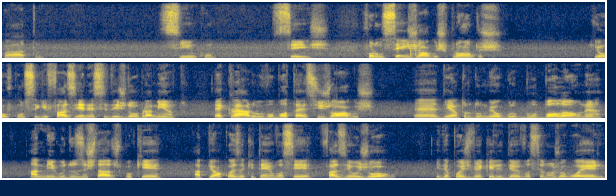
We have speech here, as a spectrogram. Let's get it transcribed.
quatro, cinco, seis. Foram seis jogos prontos que eu consegui fazer nesse desdobramento. É claro, eu vou botar esses jogos é, dentro do meu grupo bolão, né? Amigo dos estados, porque a pior coisa que tem é você fazer o jogo e depois ver que ele deu e você não jogou ele.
